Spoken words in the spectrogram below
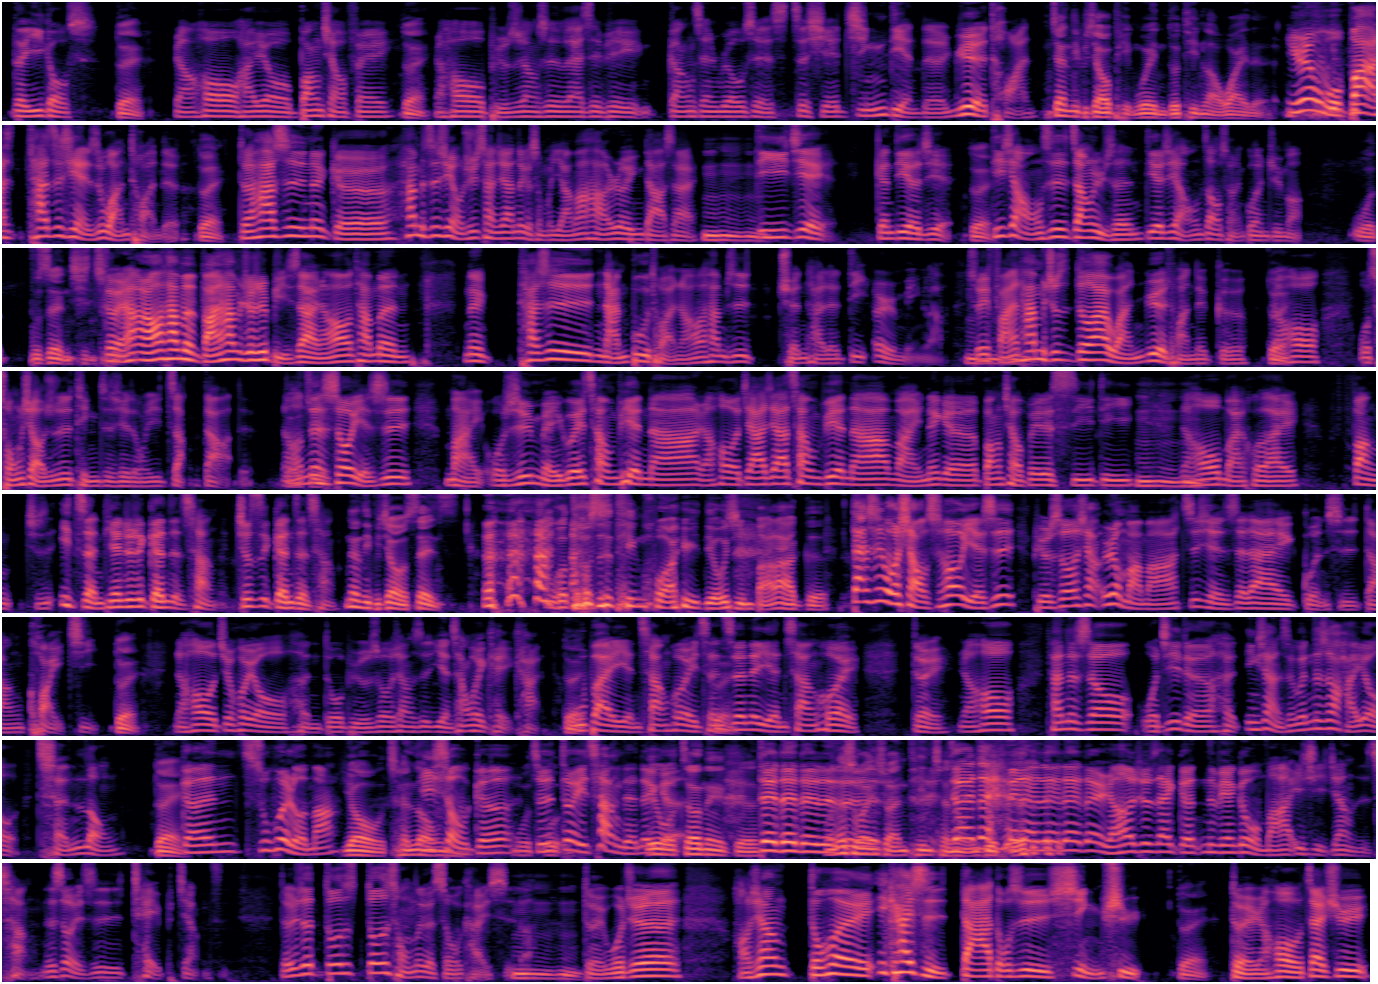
The Eagles，对。然后还有邦乔飞，对，然后比如说像是 Led Zeppelin、Guns N' Roses 这些经典的乐团，这样你比较有品味，你都听老外的。因为我爸他之前也是玩团的，对，对，他是那个他们之前有去参加那个什么雅马哈热音大赛，嗯嗯嗯，第一届跟第二届，对，第一届好像是张雨生，第二届好像是赵传冠军嘛，我不是很清楚。对，然后他们反正他们就去比赛，然后他们那他是南部团，然后他们是。全台的第二名啦，所以反正他们就是都爱玩乐团的歌，嗯，然后我从小就是听这些东西长大的，然后那时候也是买，我去玫瑰唱片啊，然后佳佳唱片啊，买那个邦乔飞的 CD，嗯，然后买回来放，就是一整天就是跟着唱，就是跟着唱。那你比较有 sense，我都是听华语流行芭乐歌。但是我小时候也是，比如说像，因为我妈妈之前是在滚石当会计，对。然后就会有很多，比如说像是演唱会可以看，伍佰演唱会、陈升的演唱会，对。然后他那时候我记得很印象很深刻，那时候还有成龙，对，跟苏慧伦吗？有成龙一首歌，就是对唱的那个，我知道那个歌，对对对对，我那时候很喜欢听成龙，对对对对对对对。然后就在跟那边跟我妈一起这样子唱，那时候也是 tape 这样子，等于说都是都是从那个时候开始的。嗯嗯，对我觉得好像都会一开始大家都是兴趣，对对，然后再去。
